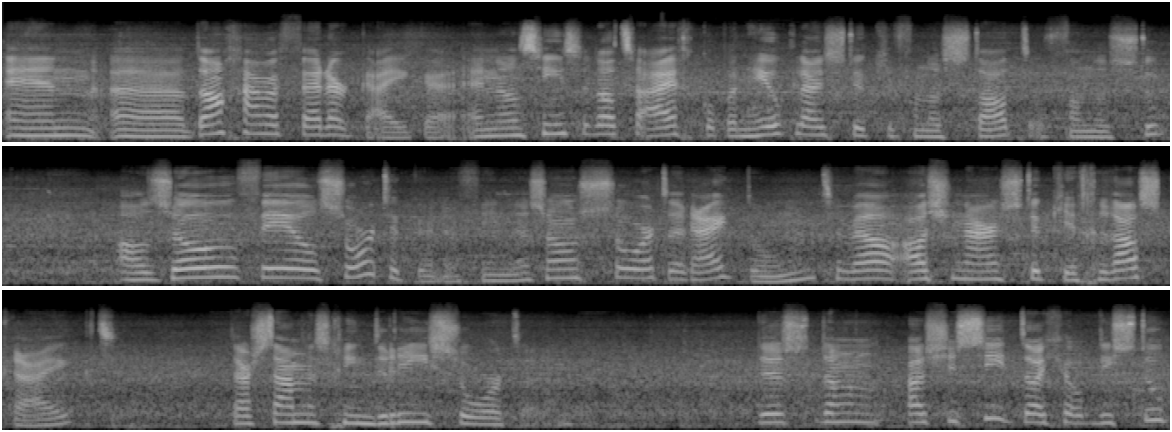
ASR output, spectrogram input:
En uh, dan gaan we verder kijken. En dan zien ze dat ze eigenlijk op een heel klein stukje van de stad of van de stoep al zoveel soorten kunnen vinden. Zo'n soortenrijkdom. Terwijl als je naar een stukje gras kijkt, daar staan misschien drie soorten. Dus dan, als je ziet dat je op die stoep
